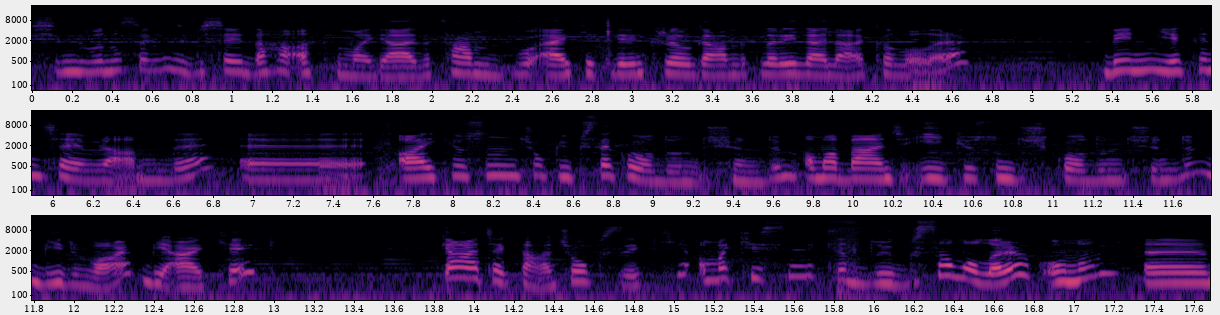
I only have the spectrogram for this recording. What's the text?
Şimdi bunu söyleyince bir şey daha aklıma geldi. Tam bu erkeklerin kırılganlıklarıyla alakalı olarak. Benim yakın çevremde e, IQ'sunun çok yüksek olduğunu düşündüm ama bence EQ'sunun düşük olduğunu düşündüm. Bir var, bir erkek. Gerçekten çok zeki ama kesinlikle duygusal olarak onun e,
